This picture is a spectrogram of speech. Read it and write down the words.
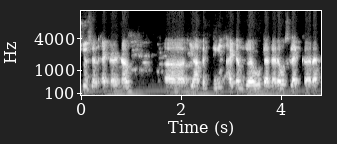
chosen at random यहाँ पे तीन आइटम जो है वो क्या कर रहा है, वो सिलेक्ट कर रहा है।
